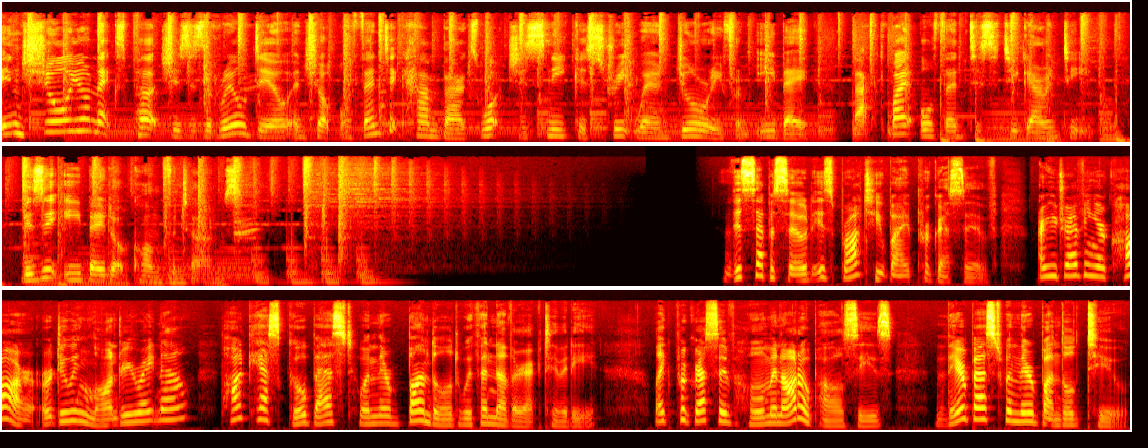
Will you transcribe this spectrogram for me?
Ensure your next purchase is the real deal and shop authentic handbags, watches, sneakers, streetwear, and jewelry from eBay, backed by Authenticity Guarantee. Visit eBay.com for terms. This episode is brought to you by Progressive. Are you driving your car or doing laundry right now? Podcasts go best when they're bundled with another activity. Like Progressive home and auto policies, they're best when they're bundled too.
